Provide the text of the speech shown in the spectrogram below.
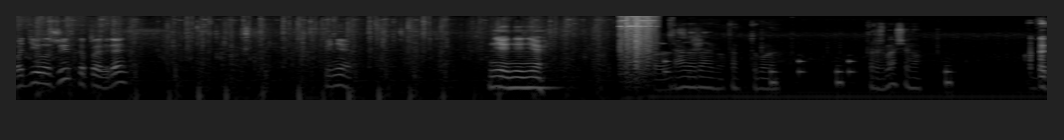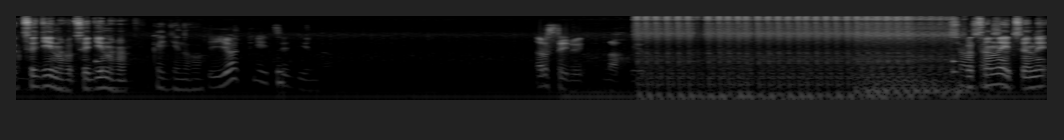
Водила жив, ХП, глянь. Чи ні? Ні, ні, ні. Да, да, да, він там тобою. Пережмеш його? А так це Дінго, це Дінго. Кайдіного. Який це дім? Розстрілюй, нахуй. його. Все, Пацани, це не.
